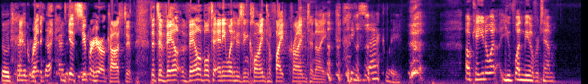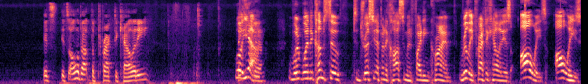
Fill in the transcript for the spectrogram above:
so it's kind of Red, that kind of get superhero costume that's avail- available to anyone who's inclined to fight crime tonight. exactly. okay, you know what? You've won me over, Tim. It's it's all about the practicality. Well, yeah. Yeah. When when it comes to to dressing up in a costume and fighting crime, really practicality is always always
